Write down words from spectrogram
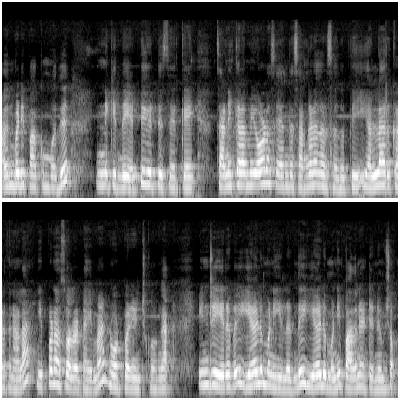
அதன்படி பார்க்கும்போது இன்றைக்கி இந்த எட்டு எட்டு சேர்க்கை சனிக்கிழமையோடு சேர்ந்த சங்கடகர சதுர்த்தி எல்லாம் இருக்கிறதுனால இப்போ நான் சொல்கிற டைமை நோட் பண்ணி வச்சுக்கோங்க. இன்று இரவு ஏழு மணியிலேருந்து ஏழு மணி பதினெட்டு நிமிஷம்.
